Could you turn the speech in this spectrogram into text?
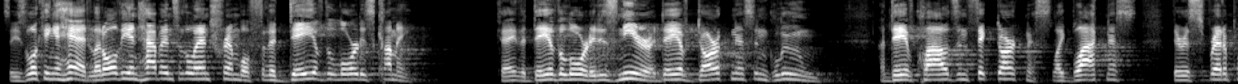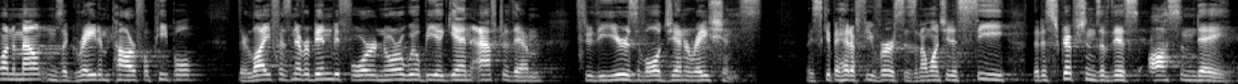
So he's looking ahead. Let all the inhabitants of the land tremble, for the day of the Lord is coming. Okay, the day of the Lord, it is near, a day of darkness and gloom, a day of clouds and thick darkness, like blackness. There is spread upon the mountains a great and powerful people. Their life has never been before, nor will be again after them through the years of all generations. Let me skip ahead a few verses, and I want you to see the descriptions of this awesome day.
